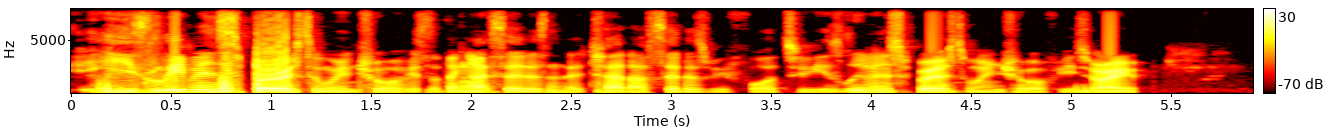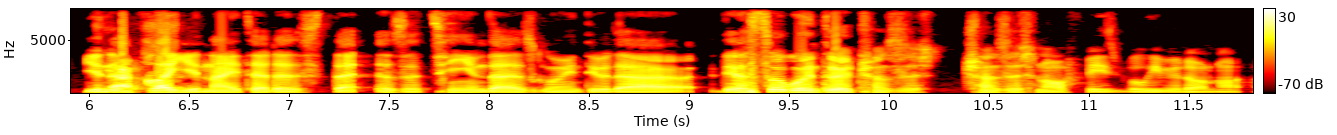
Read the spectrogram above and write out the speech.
he's leaving Spurs to win trophies. I think I said this in the chat. I've said this before too. He's leaving Spurs to win trophies, right? You know, I feel like United is that is a team that is going through that. They're still going through a transi- transitional phase, believe it or not.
